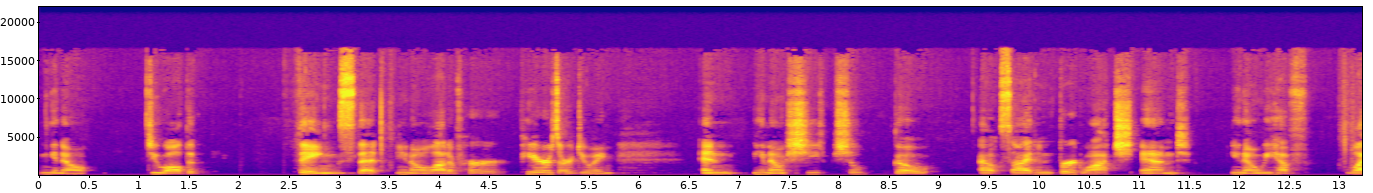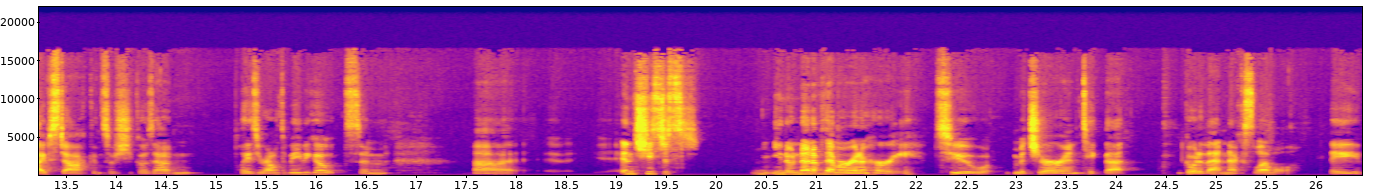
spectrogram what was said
you know, do all the things that you know a lot of her peers are doing. And you know she she'll go outside and bird watch and you know we have livestock. And so she goes out and plays around with the baby goats and uh and she's just you know none of them are in a hurry to mature and take that go to that next level. They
